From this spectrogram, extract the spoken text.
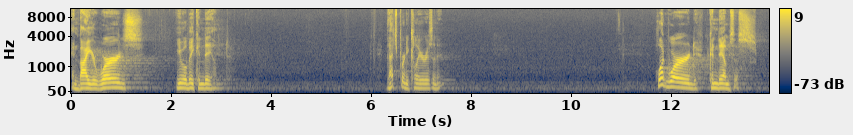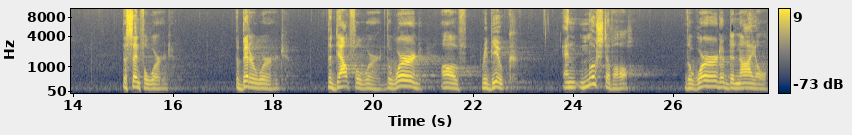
and by your words you will be condemned. That's pretty clear, isn't it? What word condemns us? the sinful word, the bitter word, the doubtful word, the word of rebuke, and most of all, the word of denial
